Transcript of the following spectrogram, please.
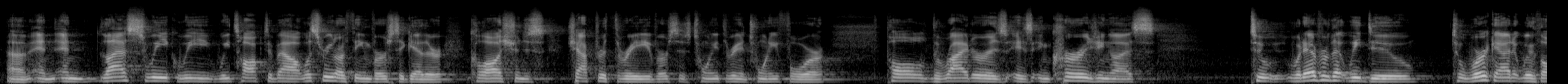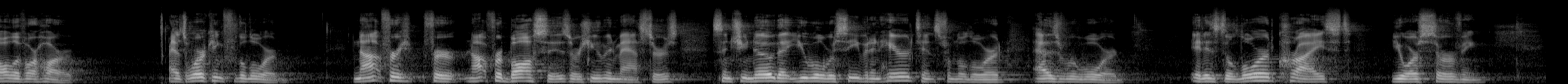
Um, and, and last week we, we talked about, let's read our theme verse together Colossians chapter 3, verses 23 and 24. Paul, the writer, is, is encouraging us to, whatever that we do, to work at it with all of our heart as working for the Lord. Not for, for, not for bosses or human masters, since you know that you will receive an inheritance from the Lord as reward. It is the Lord Christ you are serving.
